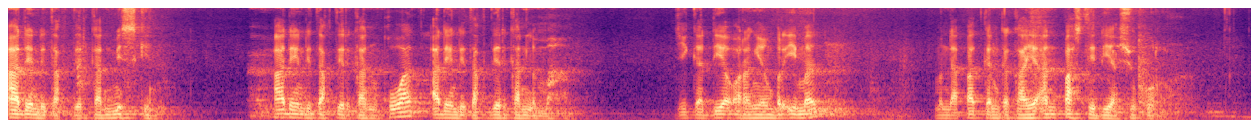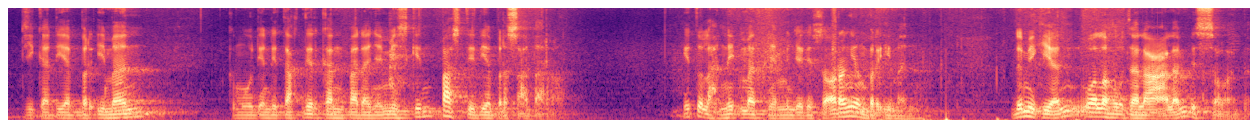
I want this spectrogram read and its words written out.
ada yang ditakdirkan miskin. Ada yang ditakdirkan kuat, ada yang ditakdirkan lemah. Jika dia orang yang beriman, mendapatkan kekayaan pasti dia syukur. Jika dia beriman, kemudian ditakdirkan padanya miskin, pasti dia bersabar. Itulah nikmatnya menjadi seorang yang beriman. Demikian wallahu taala alam bisawab.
